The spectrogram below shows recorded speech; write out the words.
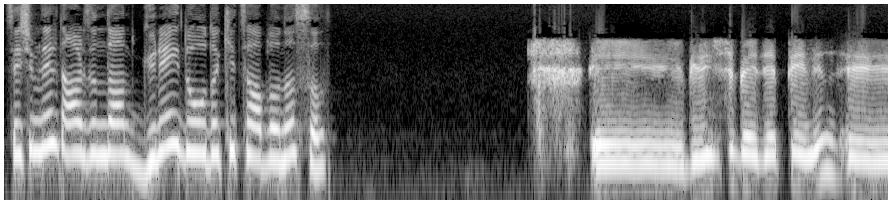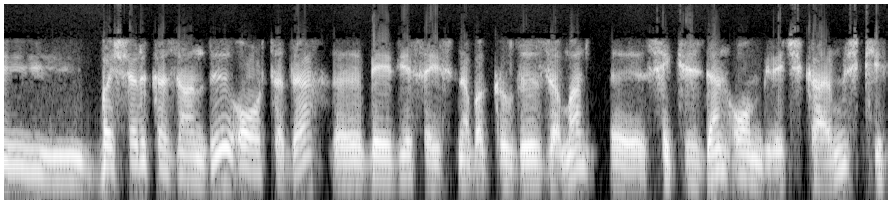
Seçimlerin ardından Güneydoğu'daki tablo nasıl? Ee, birincisi BDP'nin e, başarı kazandığı ortada. E, belediye sayısına bakıldığı zaman e, 8'den 11'e çıkarmış ki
